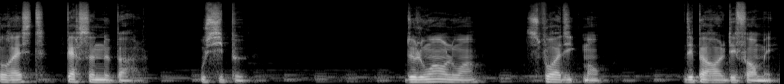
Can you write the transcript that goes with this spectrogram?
Au reste, personne ne parle, ou si peu. De loin en loin, sporadiquement, des paroles déformées,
